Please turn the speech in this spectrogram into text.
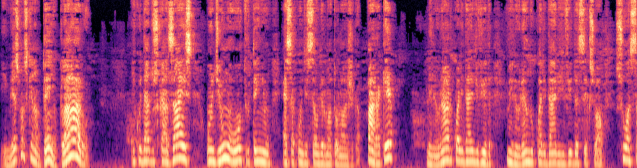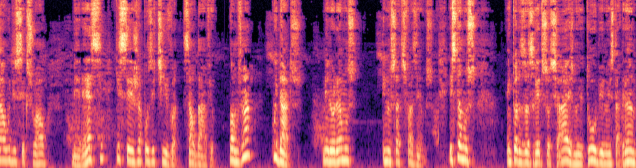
e mesmo as que não tenham, claro. E cuidar dos casais onde um ou outro tenham essa condição dermatológica. Para quê? Melhorar qualidade de vida, melhorando qualidade de vida sexual, sua saúde sexual merece que seja positiva, saudável. Vamos lá? Cuidados. Melhoramos e nos satisfazemos. Estamos em todas as redes sociais, no YouTube, no Instagram,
